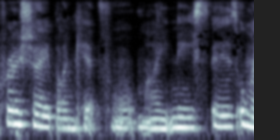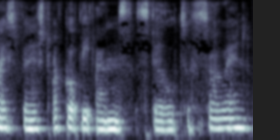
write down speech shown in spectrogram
Crochet blanket for my niece is almost finished. I've got the ends still to sew in,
